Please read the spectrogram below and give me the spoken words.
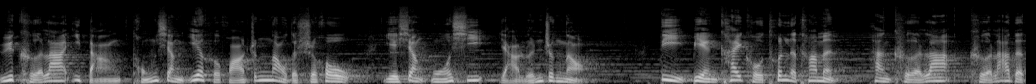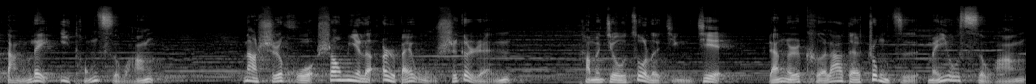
与可拉一党同向耶和华争闹的时候，也向摩西、亚伦争闹，地便开口吞了他们。和可拉、可拉的党类一同死亡。那时火烧灭了二百五十个人，他们就做了警戒。然而可拉的众子没有死亡。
